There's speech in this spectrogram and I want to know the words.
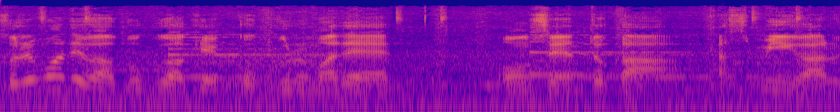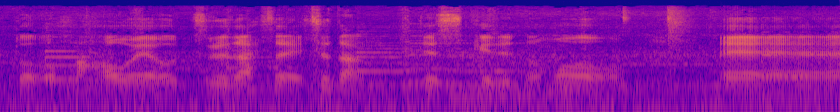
それまでは僕は結構車で温泉とか休みがあると母親を連れ出したりしてたんですけれども、え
